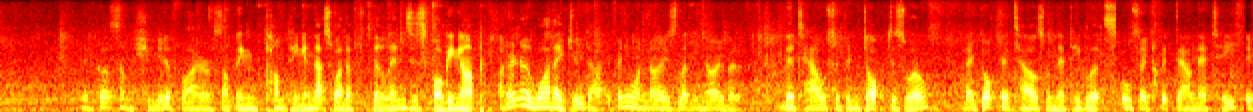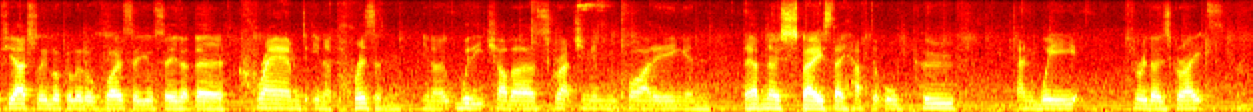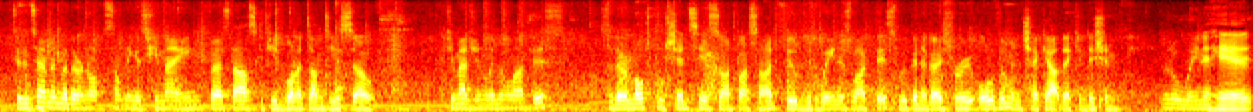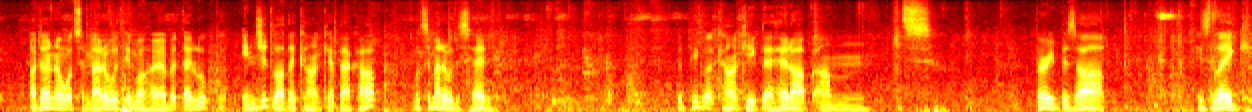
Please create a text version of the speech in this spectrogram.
They've got some humidifier or something pumping, and that's why the, the lens is fogging up. I don't know why they do that. If anyone knows, let me know. But their towels have been docked as well. They dock their tails when they're piglets. Also clip down their teeth. If you actually look a little closer, you'll see that they're crammed in a prison, you know, with each other, scratching and fighting, and they have no space. They have to all poo and wee through those grates. To determine whether or not something is humane, first ask if you'd want it done to yourself. Could you imagine living like this? So there are multiple sheds here side by side filled with weaners like this. We're going to go through all of them and check out their condition. Little weaner here. I don't know what's the matter with him or her, but they look injured, like they can't get back up. What's the matter with his head? The piglet can't keep their head up. Um, it's very bizarre. His leg.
